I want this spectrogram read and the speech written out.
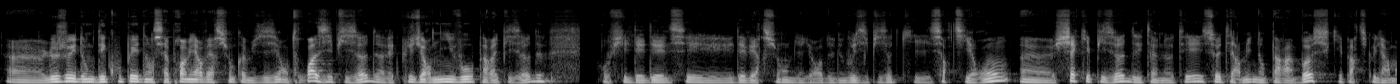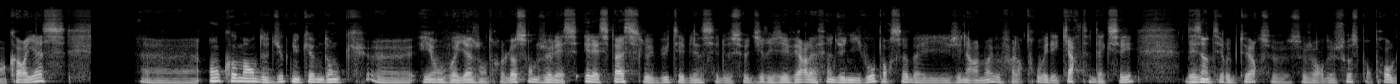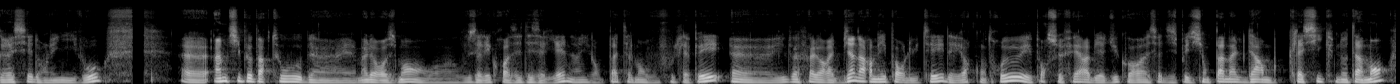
Euh, le jeu est donc découpé dans sa première version, comme je disais, en trois épisodes, avec plusieurs niveaux par épisode. Au fil des DLC et des versions, bien, il y aura de nouveaux épisodes qui sortiront. Chaque épisode est à noter et se termine donc par un boss qui est particulièrement coriace. Euh, on commande Duke Nukem donc euh, et on voyage entre Los Angeles et l'espace. Le but, eh bien, c'est de se diriger vers la fin du niveau. Pour ça, bah, généralement, il va falloir trouver des cartes d'accès, des interrupteurs, ce, genre de choses pour progresser dans les niveaux. Euh, un petit peu partout, ben, malheureusement, vous allez croiser des aliens. hein, ils vont pas tellement vous foutre la paix. Il va falloir être bien armé pour lutter, d'ailleurs, contre eux. Et pour ce faire, eh Duke aura à sa disposition pas mal d'armes classiques, notamment.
